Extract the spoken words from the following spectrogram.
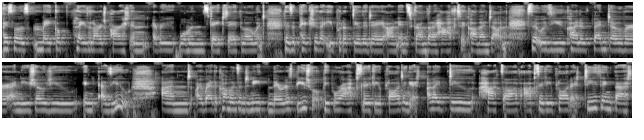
I suppose makeup plays a large part in every woman's day to day at the moment. There's a picture that you put up the other day on Instagram that I have to comment on. So it was you kind of bent over and you showed you in as you. And I read the comments underneath and they were just beautiful. People were absolutely applauding it. And I do hats off, absolutely applaud it. Do you think that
